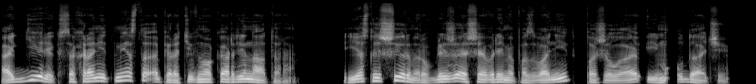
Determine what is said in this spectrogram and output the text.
А Герик сохранит место оперативного координатора. Если Ширмер в ближайшее время позвонит, пожелаю им удачи.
